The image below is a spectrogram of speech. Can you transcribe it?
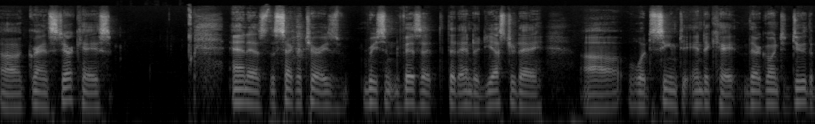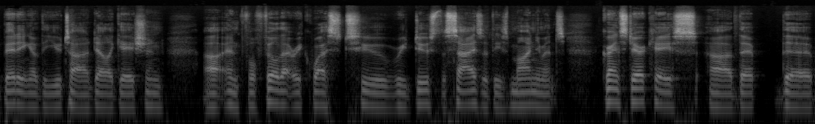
uh, Grand Staircase, and as the secretary's recent visit that ended yesterday uh, would seem to indicate, they're going to do the bidding of the Utah delegation uh, and fulfill that request to reduce the size of these monuments. Grand Staircase, uh, the the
